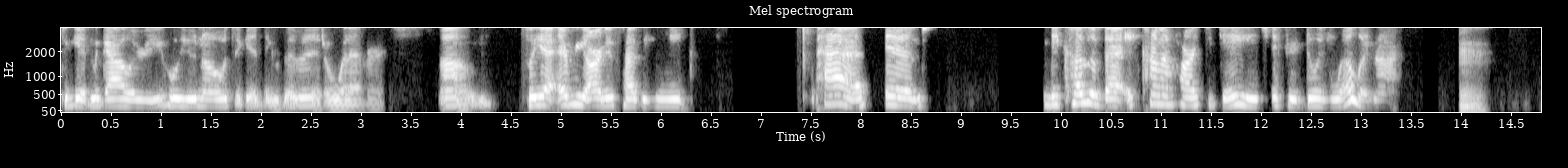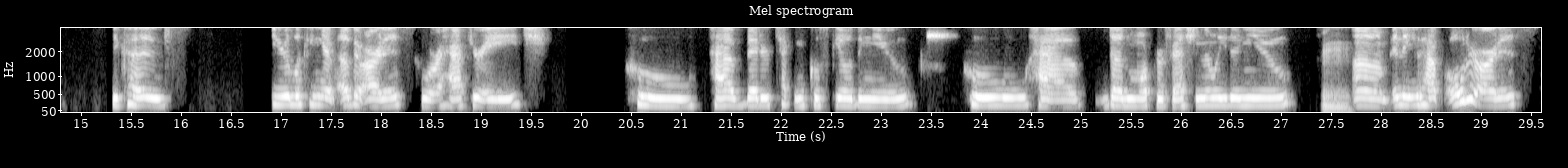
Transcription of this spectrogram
to get in the gallery, who you know to get things in it or whatever. Um, so yeah, every artist has a unique path, and because of that, it's kind of hard to gauge if you're doing well or not. Mm. Because you're looking at other artists who are half your age, who have better technical skill than you, who have done more professionally than you. Mm. Um, and then you have older artists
